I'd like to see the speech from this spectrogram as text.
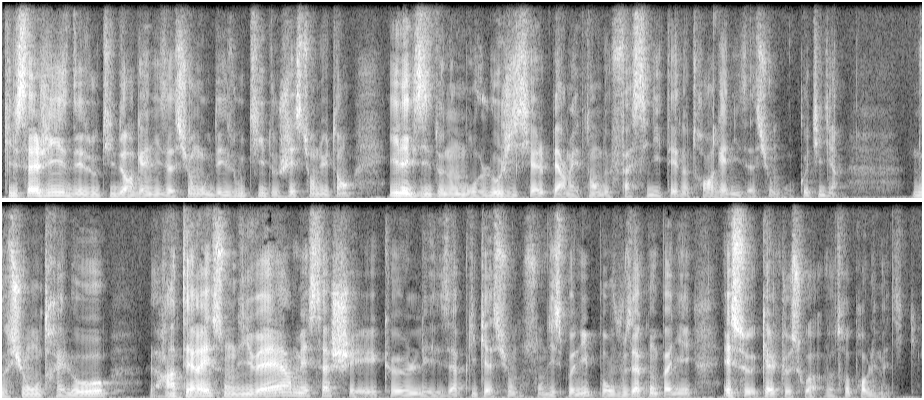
Qu'il s'agisse des outils d'organisation ou des outils de gestion du temps, il existe de nombreux logiciels permettant de faciliter notre organisation au quotidien. Notion, Trello, leurs intérêts sont divers, mais sachez que les applications sont disponibles pour vous accompagner, et ce, quelle que soit votre problématique.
